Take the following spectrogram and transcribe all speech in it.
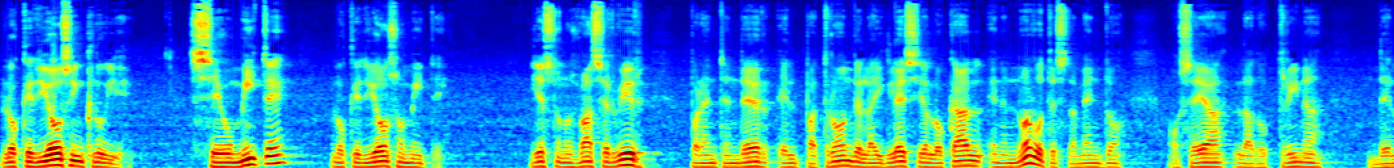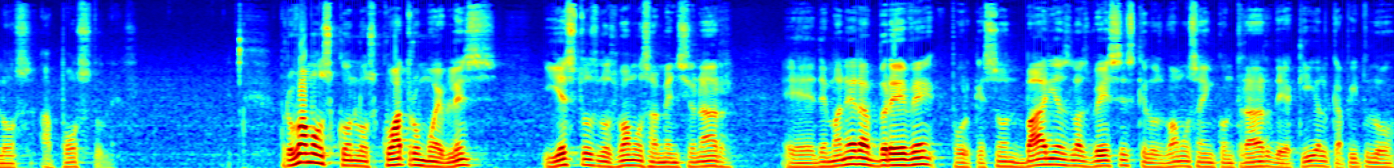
lo que Dios incluye, se omite lo que Dios omite. Y esto nos va a servir para entender el patrón de la iglesia local en el Nuevo Testamento, o sea, la doctrina de los apóstoles. Pero vamos con los cuatro muebles y estos los vamos a mencionar eh, de manera breve porque son varias las veces que los vamos a encontrar de aquí al capítulo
